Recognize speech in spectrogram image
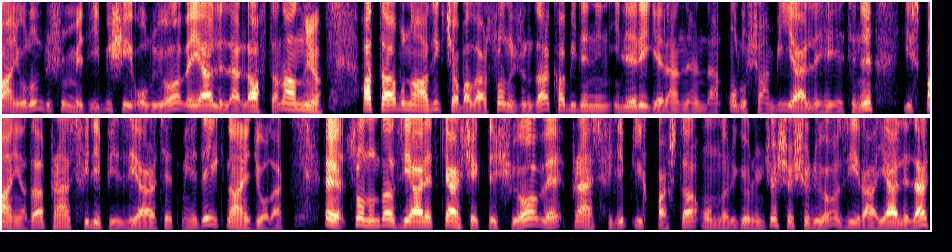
İspanyol'un düşünmediği bir şey oluyor ve yerliler laftan anlıyor. Hatta bu nazik çabalar sonucunda kabilenin ileri gelenlerinden oluşan bir yerli heyetini İspanya'da Prens Filip'i ziyaret etmeye de ikna ediyorlar. Evet sonunda ziyaret gerçekleşiyor ve Prens Filip ilk başta onları görünce şaşırıyor. Zira yerliler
